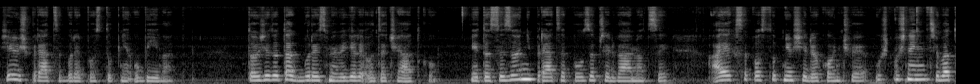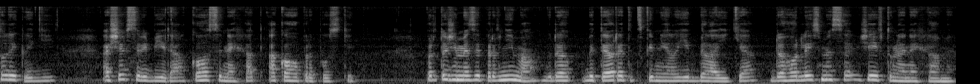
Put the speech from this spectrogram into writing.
že už práce bude postupně ubývat. To, že to tak bude, jsme viděli od začátku. Je to sezónní práce pouze před Vánoci a jak se postupně vše dokončuje, už, už není třeba tolik lidí a šéf si vybíral, koho si nechat a koho propustit. Protože mezi prvníma, kdo by teoreticky měl jít, byla Jítě, dohodli jsme se, že ji v tom nenecháme.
